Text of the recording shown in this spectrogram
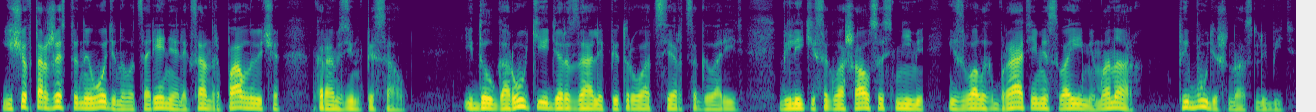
Еще в торжественной оде на воцарение Александра Павловича Карамзин писал — и долгорукие дерзали Петру от сердца говорить. Великий соглашался с ними и звал их братьями своими. «Монарх, ты будешь нас любить».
